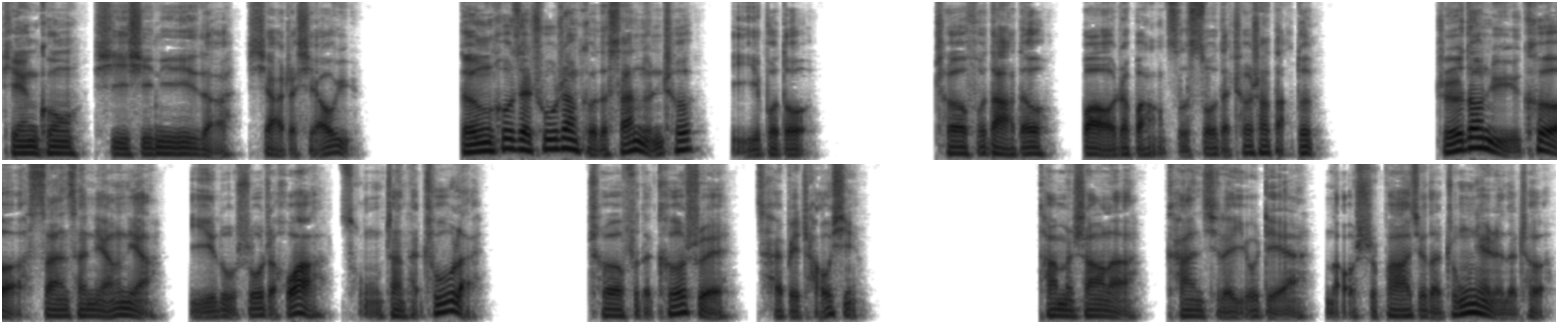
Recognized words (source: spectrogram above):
天空淅淅沥沥的下着小雨。等候在出站口的三轮车已不多，车夫大都抱着膀子缩在车上打盹，直到旅客三三两两一路说着话从站台出来，车夫的瞌睡才被吵醒。他们上了看起来有点老实巴交的中年人的车，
